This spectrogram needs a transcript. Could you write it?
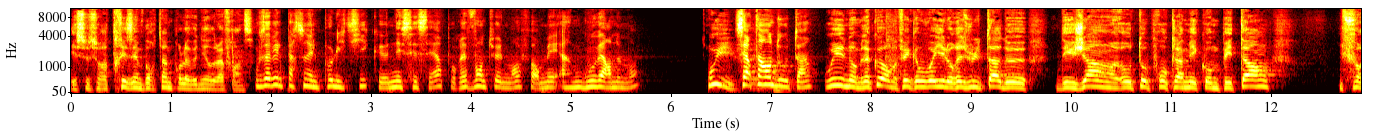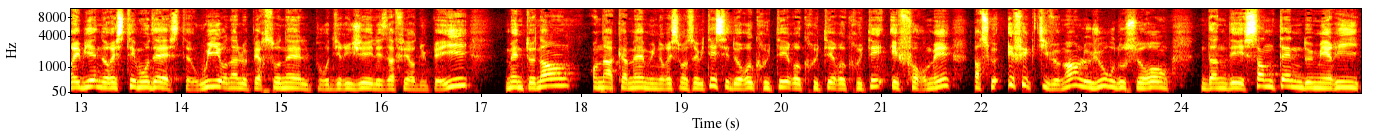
et ce sera très important pour l'avenir de la France. Vous avez le personnel politique nécessaire pour éventuellement former un gouvernement? Oui. Certains en doutent. Hein. Oui, non, mais d'accord. Mais quand vous voyez le résultat de, des gens autoproclamés compétents, il ferait bien de rester modeste. Oui, on a le personnel pour diriger les affaires du pays. Maintenant, on a quand même une responsabilité, c'est de recruter, recruter, recruter et former, parce que effectivement, le jour où nous serons dans des centaines de mairies,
